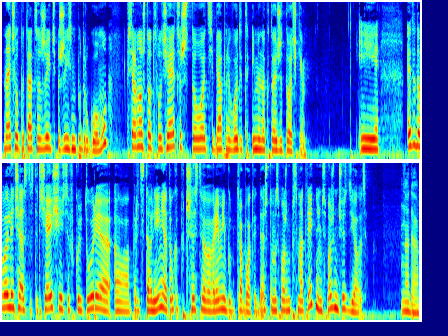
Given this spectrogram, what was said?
начал пытаться жить жизнь по-другому, все равно что-то случается, что тебя приводит именно к той же точке. И это довольно часто встречающееся в культуре э, представление о том, как путешествия во времени будут работать, да, что мы сможем посмотреть, но не сможем ничего сделать. Ну да.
